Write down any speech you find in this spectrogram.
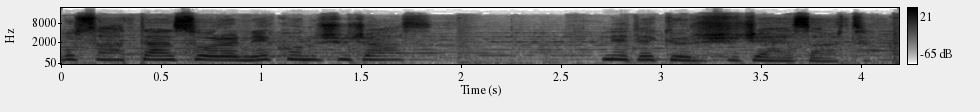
Bu saatten sonra ne konuşacağız ne de görüşeceğiz artık.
